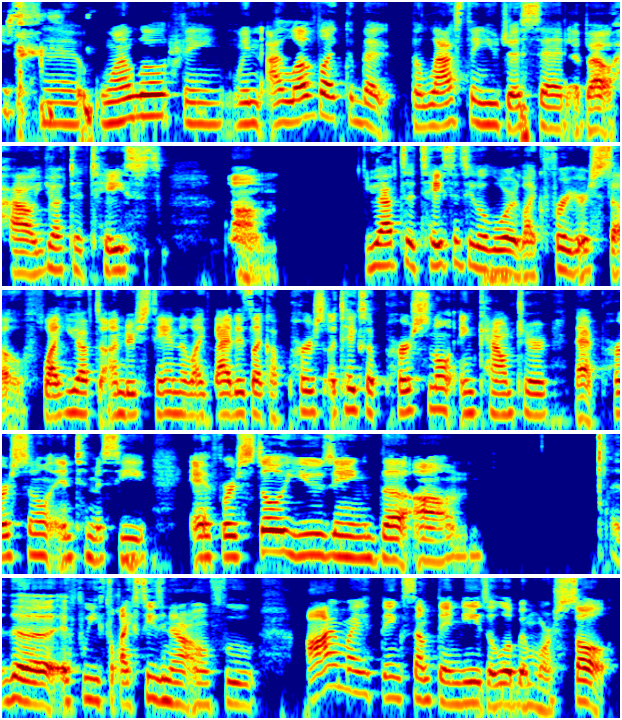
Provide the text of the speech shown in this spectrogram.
just said one little thing when I love like the the last thing you just said about how you have to taste um you have to taste and see the Lord like for yourself. Like you have to understand that like that is like a person it takes a personal encounter, that personal intimacy. If we're still using the um the if we like season our own food, I might think something needs a little bit more salt.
